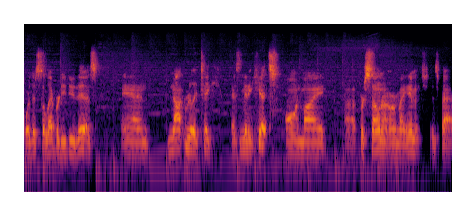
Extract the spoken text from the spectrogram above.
or this celebrity do this and not really take as many hits on my uh, persona or my image as bad.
